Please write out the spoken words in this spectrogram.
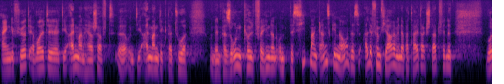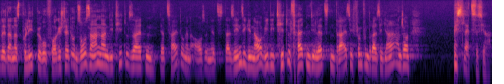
eingeführt. Er wollte die Einmannherrschaft äh, und die Einmanndiktatur und den Personenkult verhindern. Und das sieht man ganz genau, dass alle fünf Jahre, wenn der Parteitag stattfindet, wurde dann das Politbüro vorgestellt. Und so sahen dann die Titelseiten der Zeitungen aus. Und jetzt, da sehen Sie genau, wie die Titelseiten die letzten 30, 35 Jahre anschauen. Bis letztes Jahr,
